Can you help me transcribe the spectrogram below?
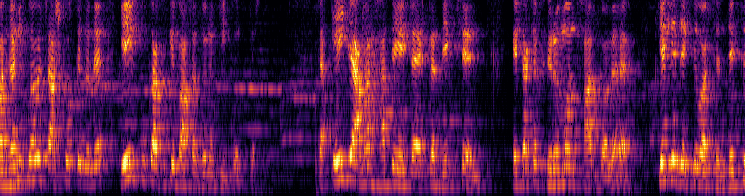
অর্গানিকভাবে চাষ করতে গেলে এই পোকা থেকে বাঁচার জন্য কি করতে হবে? তা এই যে আমার হাতে এটা একটা দেখছেন, এটাকে ফেরোমন ফাঁদ বলে হ্যাঁ? কে কে দেখতে পাচ্ছেন? দেখতে,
